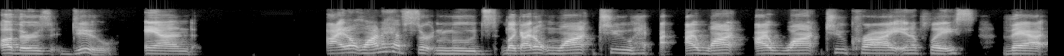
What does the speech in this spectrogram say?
others do. And I don't want to have certain moods. Like I don't want to I want I want to cry in a place that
